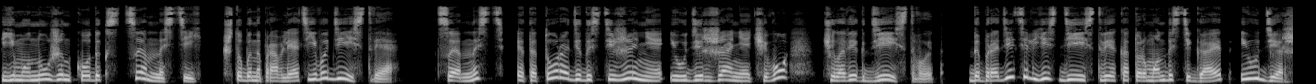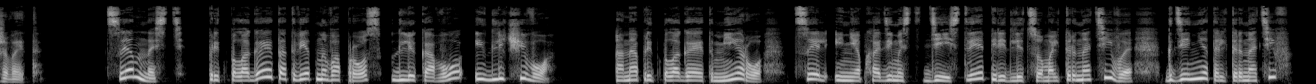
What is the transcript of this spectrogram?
Ему нужен кодекс ценностей, чтобы направлять его действия. Ценность — это то, ради достижения и удержания чего человек действует. Добродетель есть действие, которым он достигает и удерживает. Ценность предполагает ответ на вопрос «для кого и для чего?». Она предполагает меру, цель и необходимость действия перед лицом альтернативы. Где нет альтернатив,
